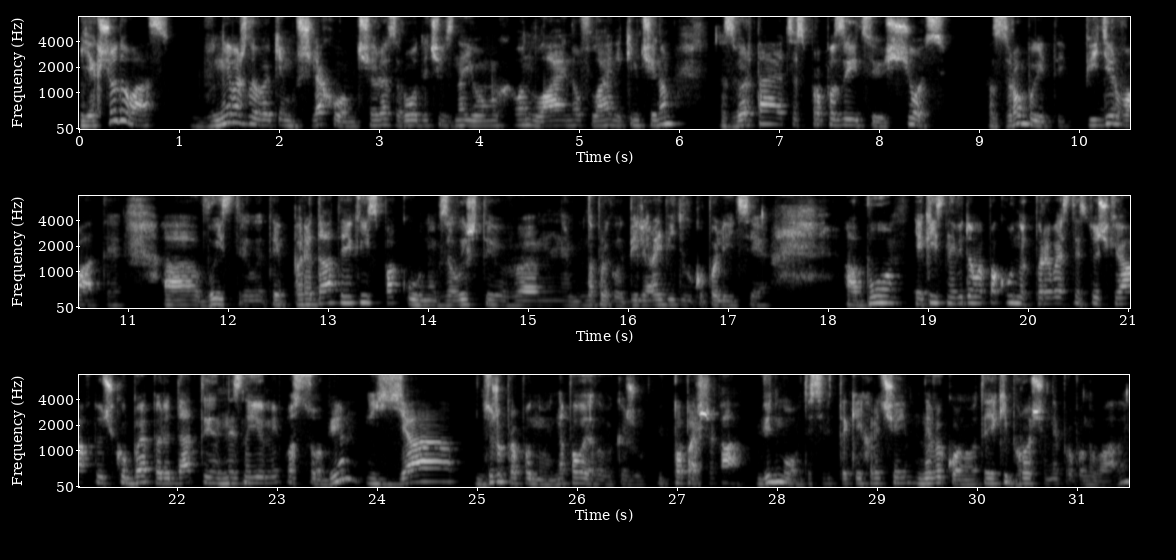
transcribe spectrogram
Якщо до вас неважливо яким шляхом через родичів, знайомих, онлайн, офлайн, яким чином звертаються з пропозицією щось зробити, підірвати, вистрілити, передати якийсь пакунок, залишити в, ем, наприклад, біля райвідділку поліції. Або якийсь невідомий пакунок перевести з точки А в точку Б, передати незнайомій особі. Я дуже пропоную, наполегливо кажу. По-перше, а відмовитися від таких речей, не виконувати, які б гроші не пропонували.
